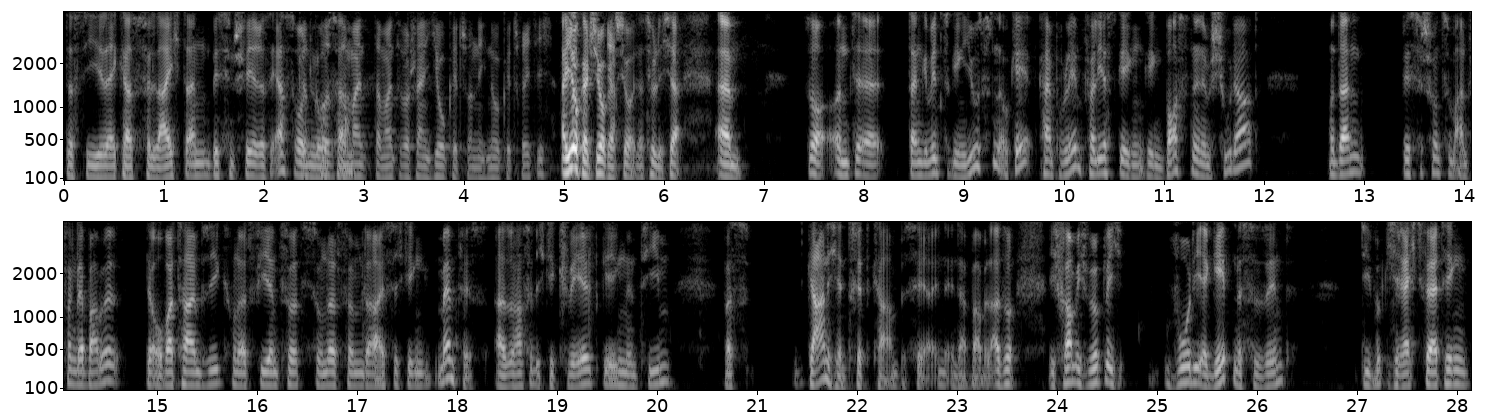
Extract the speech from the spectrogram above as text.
dass die Lakers vielleicht dann ein bisschen schweres Erstrunden los haben. Da, meinst, da meinst du wahrscheinlich Jokic und nicht Nurkic, richtig? Ah, Jokic, Jokic, ja. natürlich, ja. Ähm, so, und äh, dann gewinnst du gegen Houston, okay, kein Problem, verlierst gegen, gegen Boston in einem Shootout und dann bist du schon zum Anfang der Bubble der Overtime-Sieg 144 zu 135 gegen Memphis. Also hast du dich gequält gegen ein Team, was gar nicht in Tritt kam bisher in, in der Bubble. Also ich frage mich wirklich, wo die Ergebnisse sind, die wirklich rechtfertigen,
